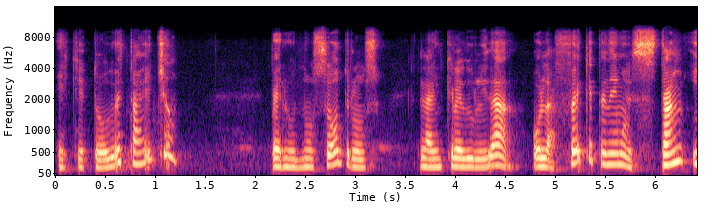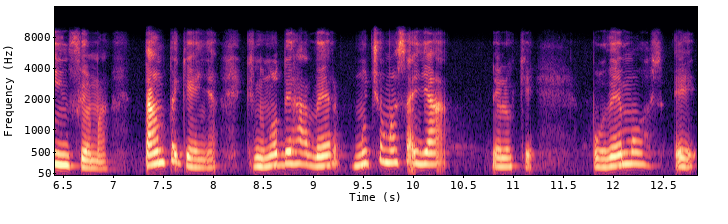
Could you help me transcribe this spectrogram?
es que todo está hecho. Pero nosotros, la incredulidad o la fe que tenemos es tan ínfima, tan pequeña, que no nos deja ver mucho más allá de lo que podemos eh,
